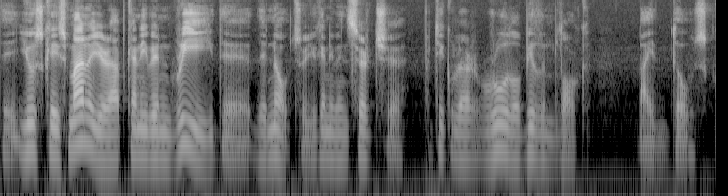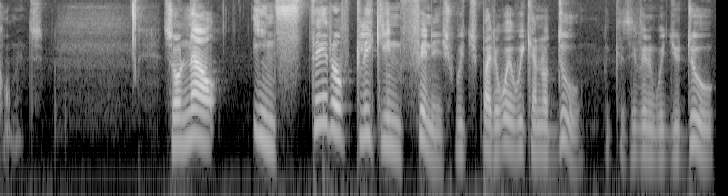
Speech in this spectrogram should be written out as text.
the use case manager app can even read the, the notes, so you can even search a particular rule or building block by those comments. So now, instead of clicking finish, which by the way we cannot do, because even when you do,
